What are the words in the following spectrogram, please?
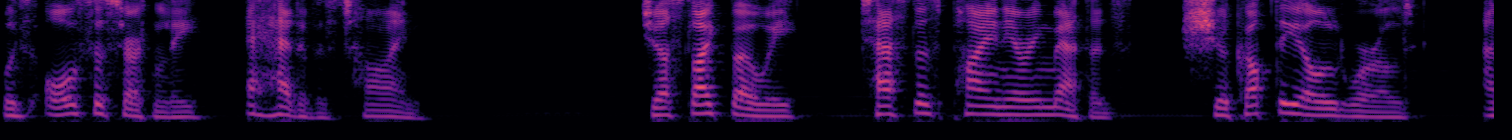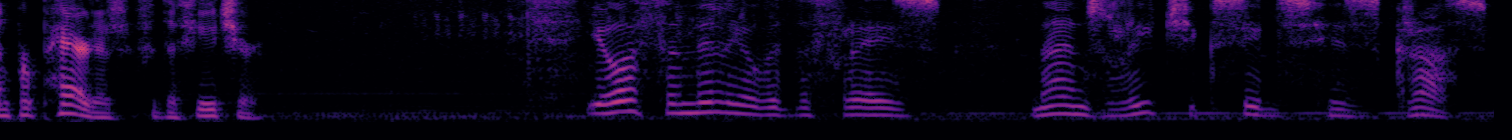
was also certainly ahead of his time. Just like Bowie, Tesla's pioneering methods shook up the old world and prepared it for the future. You're familiar with the phrase, man's reach exceeds his grasp.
